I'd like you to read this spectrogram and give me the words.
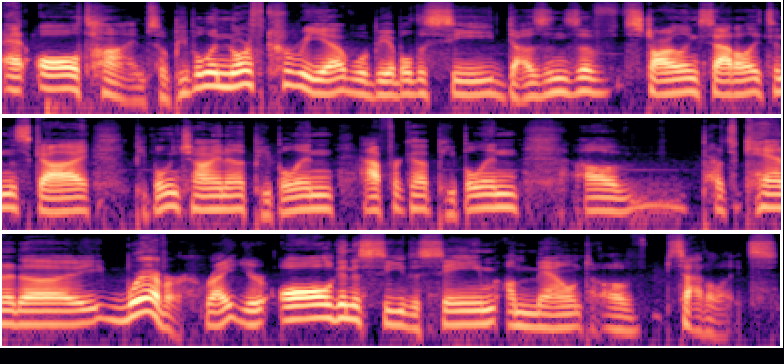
at all times. So people in North Korea will be able to see dozens of Starlink satellites in the sky. People in China, people in Africa, people in uh, parts of Canada, wherever, right? You're all going to see the same amount of satellites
